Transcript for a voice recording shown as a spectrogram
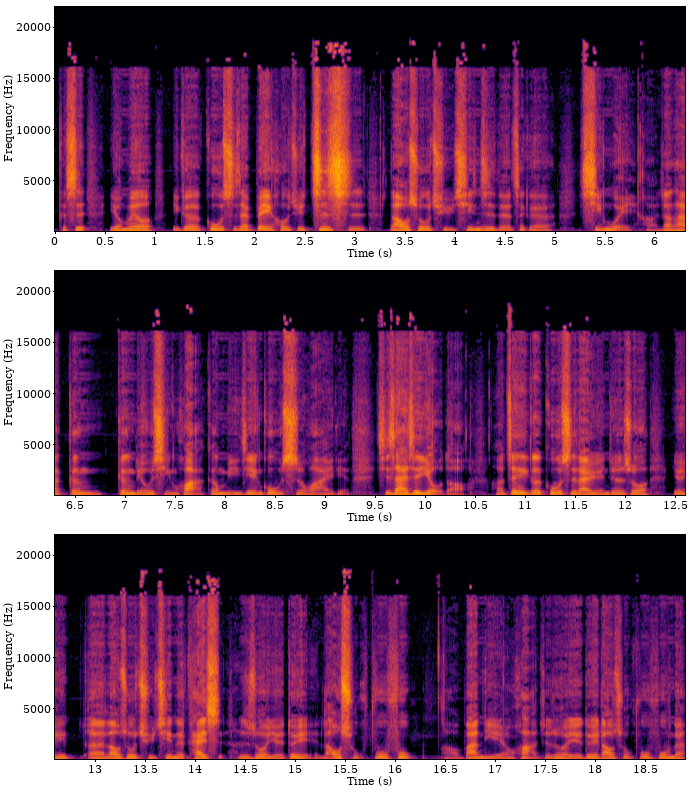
可是有没有一个故事在背后去支持老鼠娶亲日的这个行为啊，让它更更流行化、更民间故事化一点？其实还是有的哦。啊，这个故事来源就是说，有一呃老鼠娶亲的开始，就是说有一对老鼠夫妇啊，把拟人化，就是说有一对老鼠夫妇呢，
